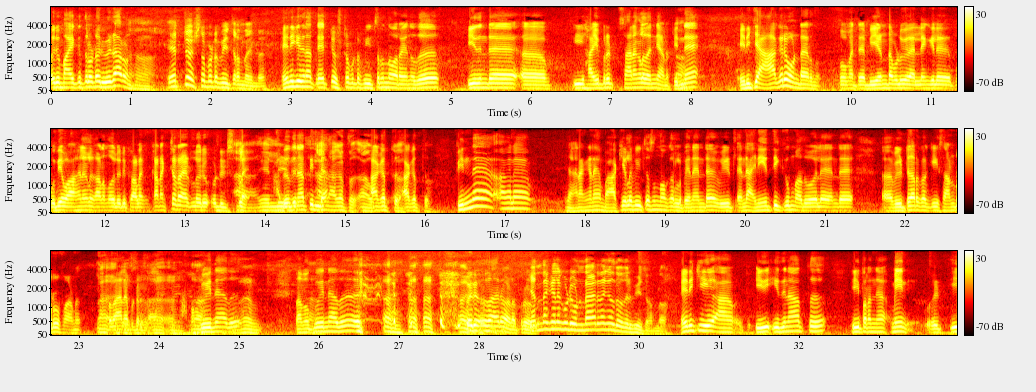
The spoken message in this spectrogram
ഒരു മയക്കത്തിലോട്ട് ഒരു വിടാറുണ്ട്. ഏറ്റവും ഇഷ്ടപ്പെട്ട ഫീച്ചർ എന്താ എനിക്ക് ഇതിനകത്ത് ഏറ്റവും ഇഷ്ടപ്പെട്ട ഫീച്ചർ എന്ന് പറയുന്നത് ഇതിന്റെ ഈ ഹൈബ്രിഡ് സാധനങ്ങൾ തന്നെയാണ്. പിന്നെ എനിക്ക് ആഗ്രഹം ഉണ്ടായിരുന്നു. ഇപ്പോൾ മറ്റേ ബി എം ഡബ്ല്യു അല്ലെങ്കിൽ പുതിയ വാഹനങ്ങൾ കാണുന്ന പോലെ ഒരു കണക്റ്റഡ് ആയിട്ടുള്ള ഒരു ഡിസ്പ്ലേ. അത് ഇതിനകത്തില്ല. അകത്ത്. അകത്ത് അകത്ത്. പിന്നെ അങ്ങനെ ഞാൻ അങ്ങനെ ബാക്കിയുള്ള ഫീച്ചേഴ്സ് നോക്കാറില്ല. പിന്നെ എന്റെ വീട്ടിൽ എന്റെ അനിയത്തിക്കും അതുപോലെ എന്റെ വീട്ടുകാർക്കൊക്കെ ഈ സൺറൂഫാണ് പ്രധാനപ്പെട്ട നമുക്ക് പിന്നെ അത് നമുക്ക് പിന്നെ അത് ഒരു സാധനമാണ് എന്തെങ്കിലും കൂടി ഉണ്ടായിരുന്നെങ്കിൽ തോന്നുന്നു ഫീച്ചർ ഉണ്ടോ? എനിക്ക് ഇതിനകത്ത് ഈ പറഞ്ഞ മെയിൻ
